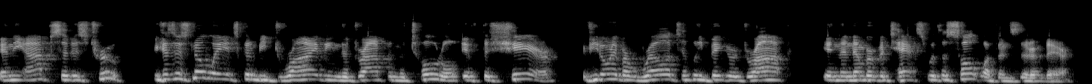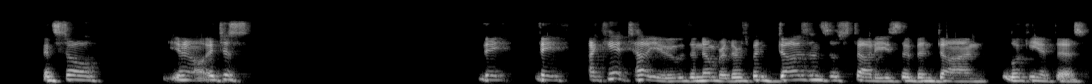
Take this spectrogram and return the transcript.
And the opposite is true because there's no way it's going to be driving the drop in the total if the share, if you don't have a relatively bigger drop in the number of attacks with assault weapons that are there. And so, you know, it just, they, they, I can't tell you the number. There's been dozens of studies that have been done looking at this.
